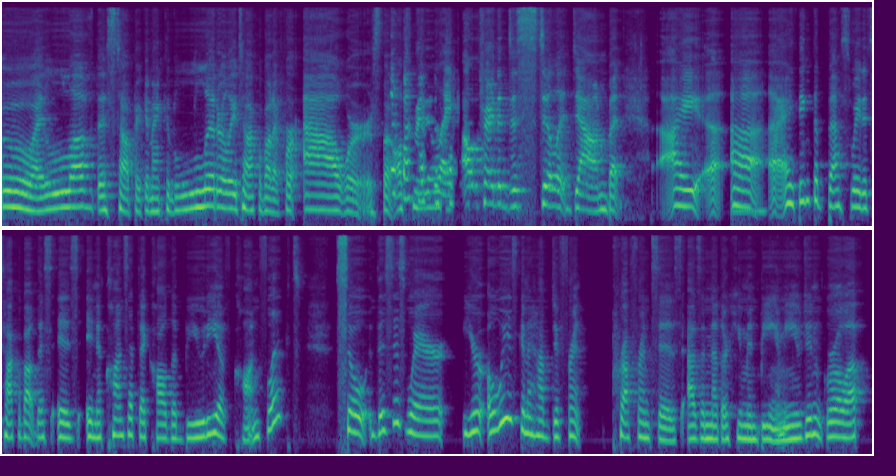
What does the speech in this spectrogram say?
Oh, I love this topic and I could literally talk about it for hours, but I'll try to like, I'll try to distill it down. But I, uh, uh, I think the best way to talk about this is in a concept I call the beauty of conflict. So this is where you're always going to have different preferences as another human being. I mean, you didn't grow up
